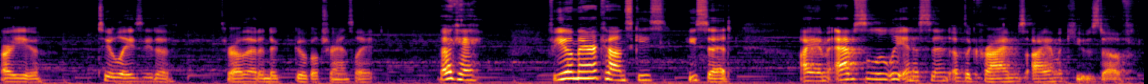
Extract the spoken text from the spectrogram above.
are you too lazy to throw that into Google Translate? Okay. For you Amerikanskis, he said, I am absolutely innocent of the crimes I am accused of.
